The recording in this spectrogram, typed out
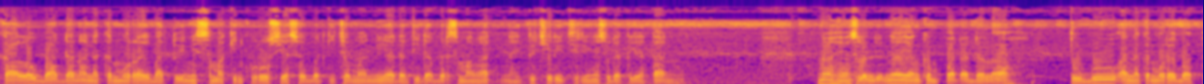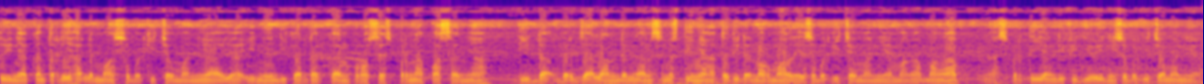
kalau badan anakan murai batu ini semakin kurus ya sobat kicau mania dan tidak bersemangat. Nah itu ciri-cirinya sudah kelihatan nah yang selanjutnya yang keempat adalah tubuh anakan murai batu ini akan terlihat lemah sobat kicau mania ya. Ini dikarenakan proses pernapasannya tidak berjalan dengan semestinya atau tidak normal ya sobat kicau mania. Mangap-mangap nah, seperti yang di video ini sobat kicau mania.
